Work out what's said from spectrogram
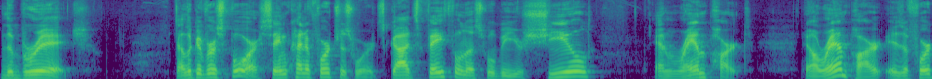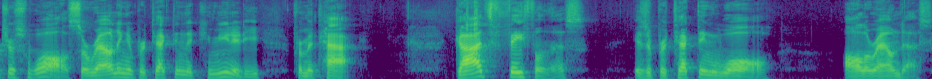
the bridge. Now look at verse 4, same kind of fortress words. God's faithfulness will be your shield and rampart. Now, a rampart is a fortress wall surrounding and protecting the community from attack. God's faithfulness is a protecting wall all around us.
